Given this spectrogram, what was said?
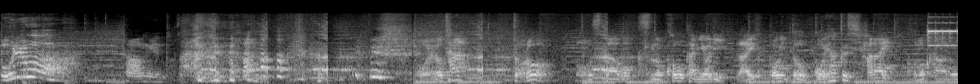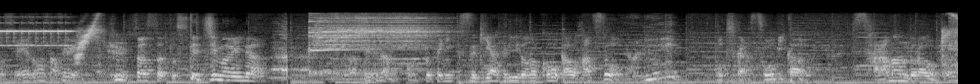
俺はターンエンドだ。俺のターン。ドローモンスターボックスの効果によりライフポイントを500支払い。このカードを生存させる。さっさと捨てちまいな俺は手札のゴッドフェニックスギアフリードの効果を発動。何？墓地から？装備カード。サラマンドラをゲームから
